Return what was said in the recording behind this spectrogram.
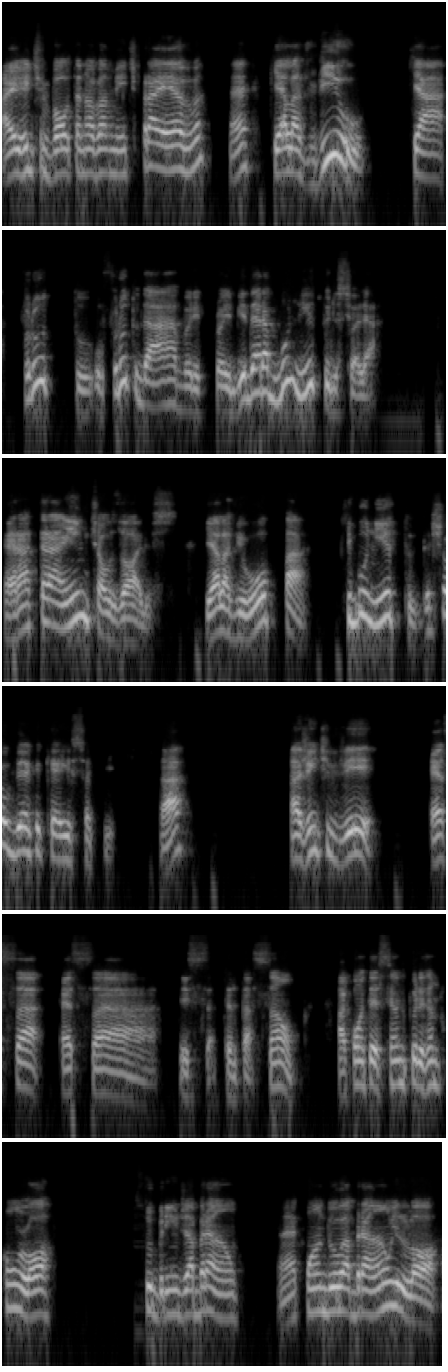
Aí a gente volta novamente para Eva, né, que ela viu que a fruto, o fruto da árvore proibida era bonito de se olhar, era atraente aos olhos. E ela viu, opa, que bonito, deixa eu ver o que é isso aqui, tá? A gente vê essa essa essa tentação acontecendo, por exemplo, com Ló, sobrinho de Abraão, né? Quando Abraão e Ló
